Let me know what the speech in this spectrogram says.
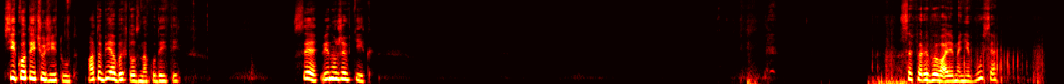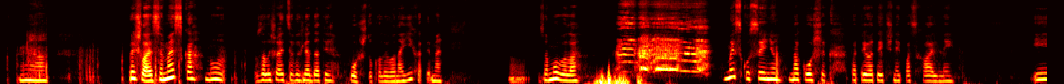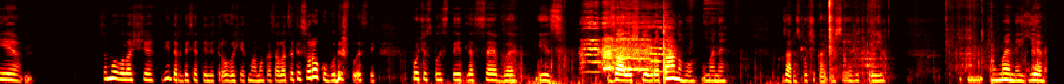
Всі коти чужі тут. А тобі аби хто зна куди йти. Все, він уже втік. Все перебиває мені Буся. Прийшла смс-ка, ну, залишається виглядати пошту, коли вона їхатиме. Замовила миску синю на кошик патріотичний, пасхальний. І замовила ще відер 10-літрових, як мама казала. Це ти сороку будеш плести. Хочу сплести для себе із залишків ротангу. У мене зараз почекайтеся, я відкрию. У мене є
